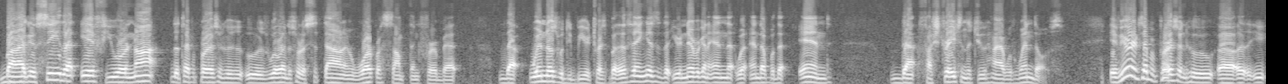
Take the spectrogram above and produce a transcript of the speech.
But I can see that if you are not the type of person who, who is willing to sort of sit down and work with something for a bit, that Windows would be your choice. But the thing is that you're never going to end that end up with the end that frustration that you have with Windows. If you're the type of person who uh, you,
